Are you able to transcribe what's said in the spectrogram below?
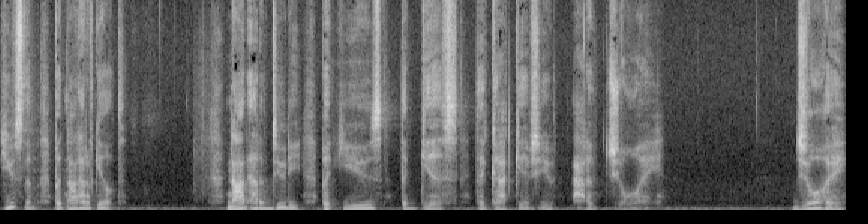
use them, but not out of guilt not out of duty, but use the gifts that God gives you out of joy. Joy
